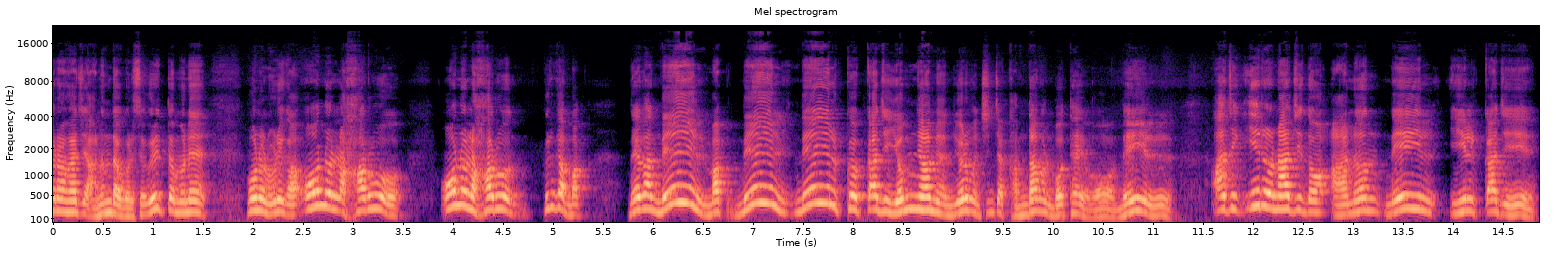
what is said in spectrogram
허락하지 않는다고 그랬어요. 그렇기 때문에 오늘 우리가 오늘 하루 오늘 하루 그러니까 막 내가 내일 막 내일 내일 것까지 염려하면 여러분 진짜 감당을 못 해요. 내일 아직 일어나지도 않은 내일 일까지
